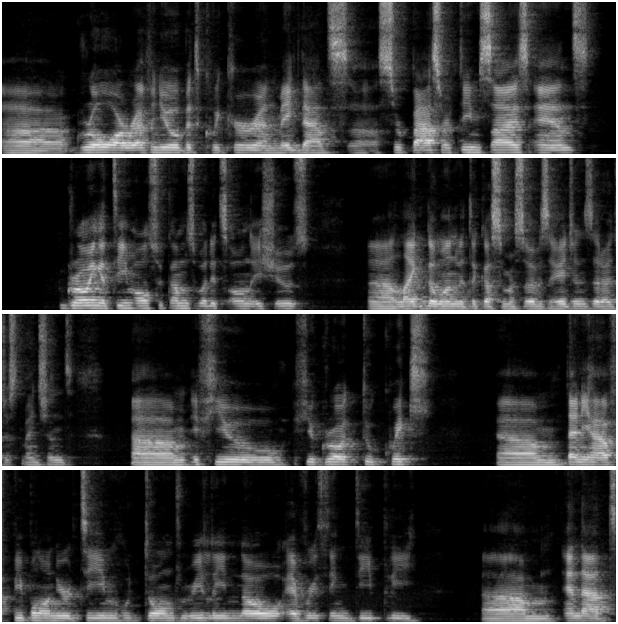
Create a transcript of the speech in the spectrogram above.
uh, grow our revenue a bit quicker and make that uh, surpass our team size. And growing a team also comes with its own issues, uh, like the one with the customer service agents that I just mentioned. Um, if you if you grow it too quick, um, then you have people on your team who don't really know everything deeply, um, and that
